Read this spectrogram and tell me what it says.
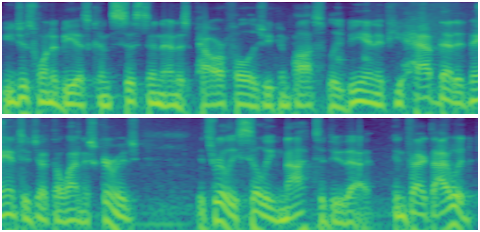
you just want to be as consistent and as powerful as you can possibly be. And if you have that advantage at the line of scrimmage, it's really silly not to do that. In fact, I would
